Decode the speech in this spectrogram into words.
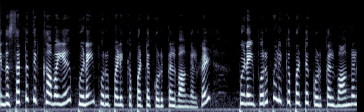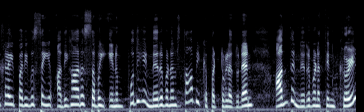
இந்த சட்டத்திற்கு அமைய பிணை பொறுப்பளிக்கப்பட்ட கொடுக்கல் வாங்கல்கள் பிணை பொறுப்பளிக்கப்பட்ட கொடுக்கல் வாங்கல்களை பதிவு செய்யும் அதிகார சபை எனும் புதிய நிறுவனம் ஸ்தாபிக்கப்பட்டுள்ளதுடன் அந்த நிறுவனத்தின் கீழ்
